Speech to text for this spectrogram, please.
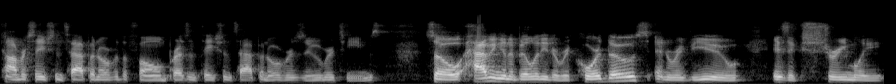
Conversations happen over the phone, presentations happen over Zoom or Teams. So having an ability to record those and review is extremely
